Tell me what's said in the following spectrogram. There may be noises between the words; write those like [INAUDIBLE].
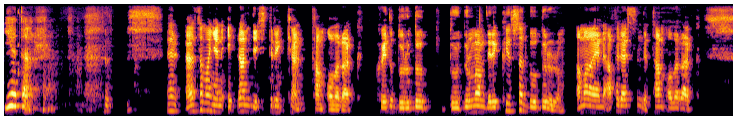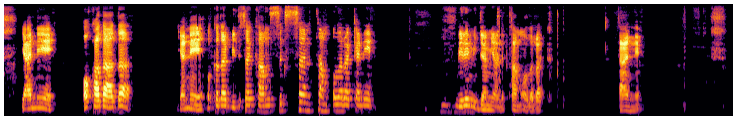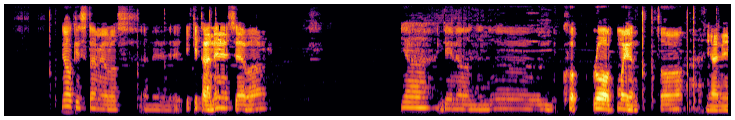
Yeter. [LAUGHS] her, her zaman yani ekran değiştirirken tam olarak kaydı durdu, durdurmam gerekiyorsa durdururum. Ama yani affedersin de tam olarak yani o kadar da yani o kadar bilgisayar kanı sıksa yani tam olarak yani bilemeyeceğim yani tam olarak. Yani Yok istemiyoruz. Yani iki tane şey var. Ya genel korumayın yani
